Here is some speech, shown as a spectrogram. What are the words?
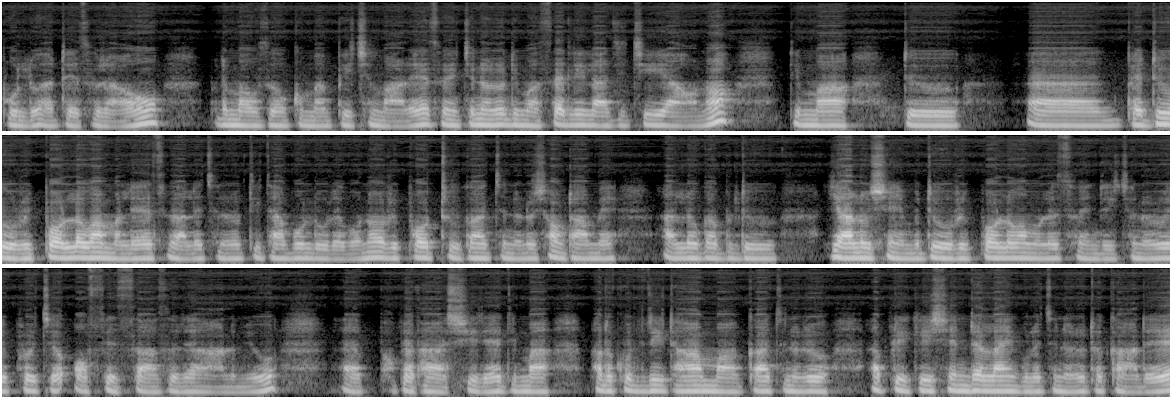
ဖို့လိုအပ်တယ်ဆိုတာကိုပထမဆုံး comment ပေးချင်ပါတယ်ဆိုရင်ကျွန်တော်တို့ဒီမှာ set လေ့လာကြည့်ကြည့်ရအောင်เนาะဒီမှာသူအဲဘယ်သူ report လုပ်ရမလဲဆိုတာလည်းကျွန်တော်တို့တည်ထားဖို့လိုတယ်ပေါ့เนาะ report to ကကျွန်တော်တို့ရှောင်ထားမယ်အလုပ်ကဘယ်သူရလို့ရှိရင်ဘယ်သူ report လုပ်ရမလဲဆိုရင်ဒီကျွန်တော်တို့ရဲ့ project officer ဆိုတဲ့အားလိုမျိုး အဲဖော်ပြထားရှိတယ်ဒီမှာနောက်တစ်ခုတတိထားမှာကကျွန်တော်တို့ application deadline ကိုလည်းကျွန်တော်တို့တက်ခါတယ်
